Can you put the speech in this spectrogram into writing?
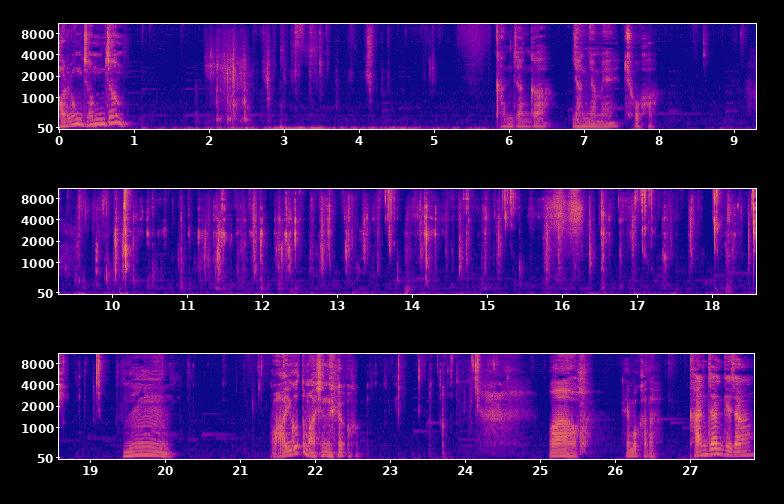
활용 점정. 간장과 양념의 조화. 음. 와, 이것도 맛있네요. 와우, 행복하다. 간장게장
